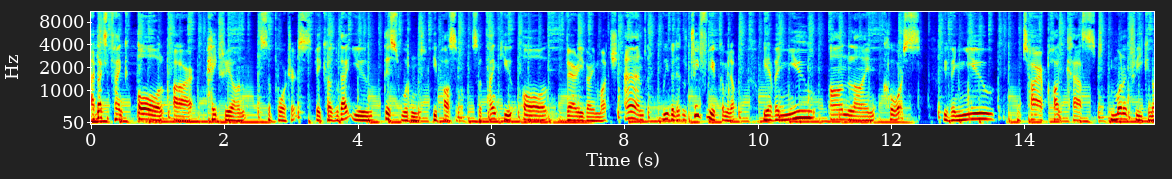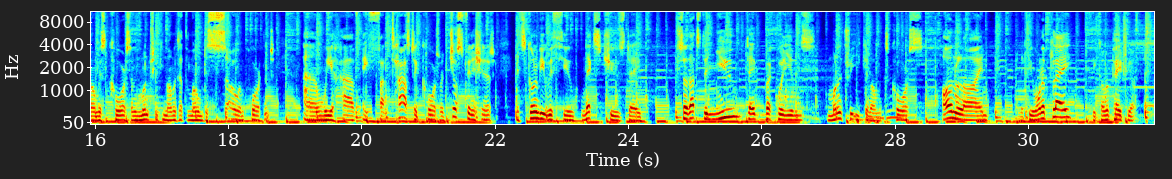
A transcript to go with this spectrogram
I'd like to thank all our Patreon supporters because without you, this wouldn't be possible. So thank you all very, very much. And we have a little treat for you coming up. We have a new online course. We have a new entire podcast monetary economics course. Mean, monetary economics at the moment is so important. And we have a fantastic course. We're just finishing it. It's going to be with you next Tuesday. So that's the new David McWilliams monetary economics course online. And if you want to play, become a Patreon.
